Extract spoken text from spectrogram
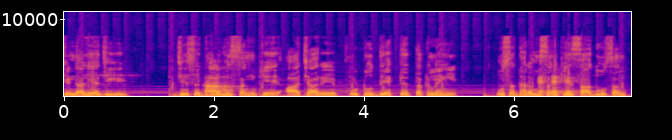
चिंडालिया जी जिस हाँ। धर्म संघ के आचार्य फ़ोटो देखते तक नहीं उस धर्म संघ के साधु संत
